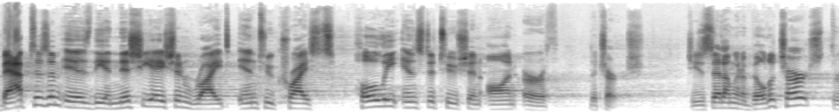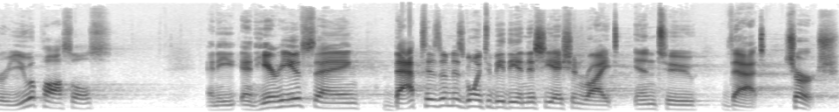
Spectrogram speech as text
Baptism is the initiation rite into Christ's holy institution on earth the church. Jesus said, I'm going to build a church through you apostles. And, he, and here he is saying, baptism is going to be the initiation rite into that church.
